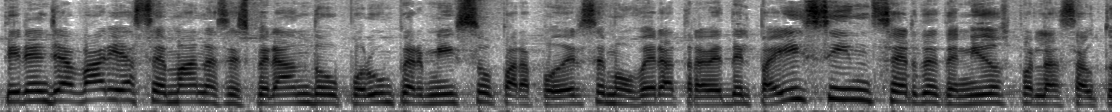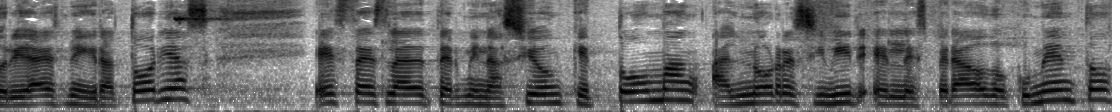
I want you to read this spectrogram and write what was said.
tienen ya varias semanas esperando por un permiso para poderse mover a través del país sin ser detenidos por las autoridades migratorias. Esta es la determinación que toman al no recibir el esperado documento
